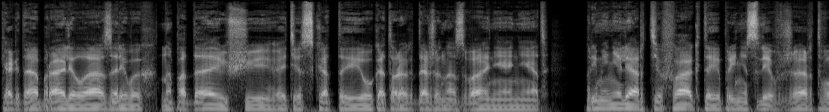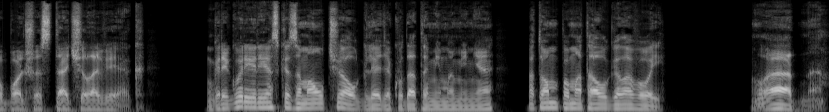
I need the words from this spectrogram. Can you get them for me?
Когда брали Лазаревых, нападающие, эти скоты, у которых даже названия нет, применили артефакты и принесли в жертву больше ста человек. Григорий резко замолчал, глядя куда-то мимо меня, потом помотал головой. «Ладно,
